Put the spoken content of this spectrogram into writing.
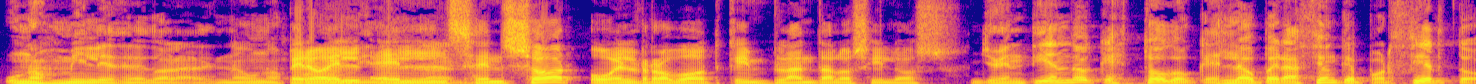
unos miles de dólares, ¿no? Unos pero el, sensor o el robot que implanta los hilos. Yo entiendo que es todo, que es la operación, que por cierto,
